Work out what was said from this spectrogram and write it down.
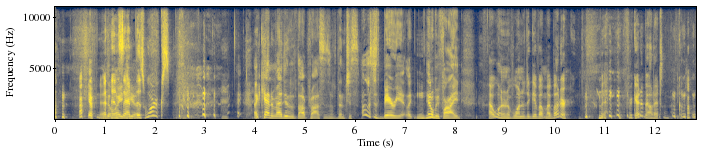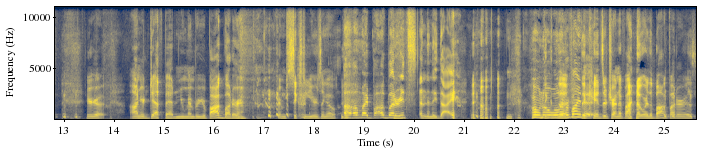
I have and no then idea. said this works? I can't imagine the thought process of them just oh, let's just bury it. Like it'll be fine. I wouldn't have wanted to give up my butter. Forget about it. You're uh, on your deathbed and you remember your bog butter from 60 years ago. Oh, my bog butter! It's and then they die. oh no, we'll the, never find the it. The kids are trying to find out where the bog butter is.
